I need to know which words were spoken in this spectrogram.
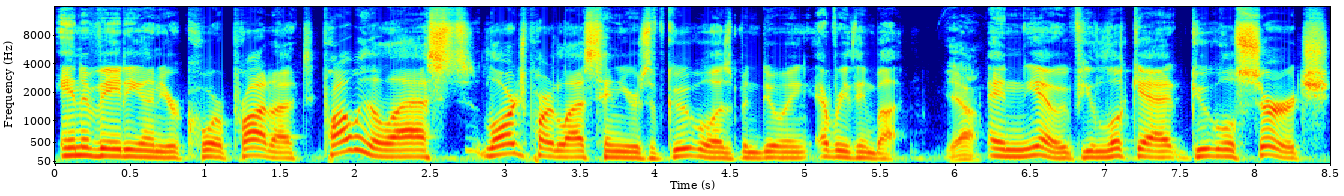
innovating on your core product, probably the last large part of the last 10 years of Google has been doing everything but. yeah. And you know, if you look at Google search,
